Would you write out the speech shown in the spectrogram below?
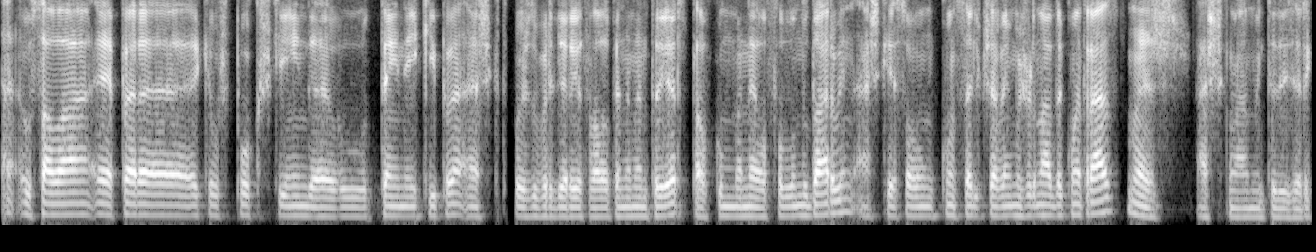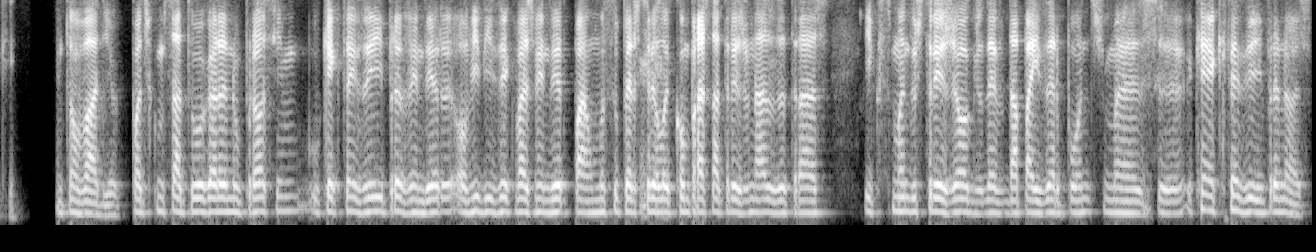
Ah, o Salah é para aqueles poucos que ainda o têm na equipa. Acho que depois do brilharete vale a pena manter, tal como o Manel falou no Darwin. Acho que é só um conselho que já vem uma jornada com atraso, mas acho que não há muito a dizer aqui. Então vá, Diogo, podes começar tu agora no próximo. O que é que tens aí para vender? Ouvi dizer que vais vender pá, uma super estrela que compraste há três jornadas atrás e que se manda os três jogos deve dar para aí zero pontos, mas uh, quem é que tens aí para nós?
